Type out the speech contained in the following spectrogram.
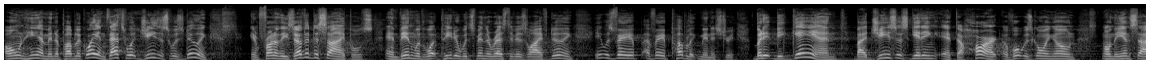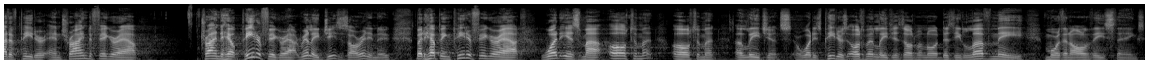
on him in a public way. And that's what Jesus was doing in front of these other disciples and then with what Peter would spend the rest of his life doing, it was very, a very public ministry. But it began by Jesus getting at the heart of what was going on on the inside of Peter and trying to figure out trying to help Peter figure out, really, Jesus already knew, but helping Peter figure out what is my ultimate, ultimate allegiance, or what is Peter's ultimate allegiance, ultimate Lord? Does he love me more than all of these things?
